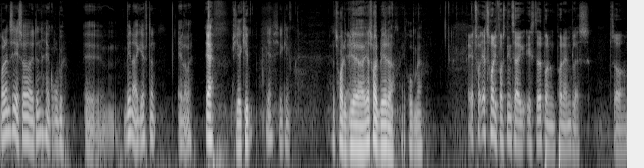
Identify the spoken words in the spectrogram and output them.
Hvordan ser I så øh, den her gruppe? Øh, vinder AGF den, eller hvad? Ja, siger Kim. Ja, siger Kim. Jeg tror, det bliver, jeg tror, det bliver der i gruppen med. Jeg tror, jeg tror de får sådan en til et sted på en, på en anden plads. Så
